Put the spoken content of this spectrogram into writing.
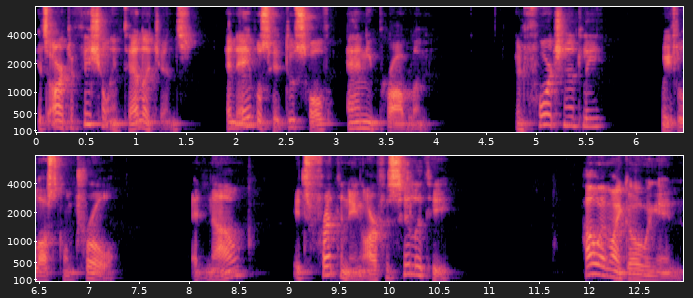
Its artificial intelligence enables it to solve any problem. Unfortunately, we've lost control, and now it's threatening our facility. How am I going in?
